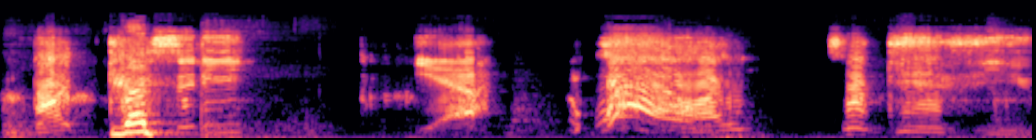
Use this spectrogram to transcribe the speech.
But But- Cassidy, yeah, Wow! I forgive you.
